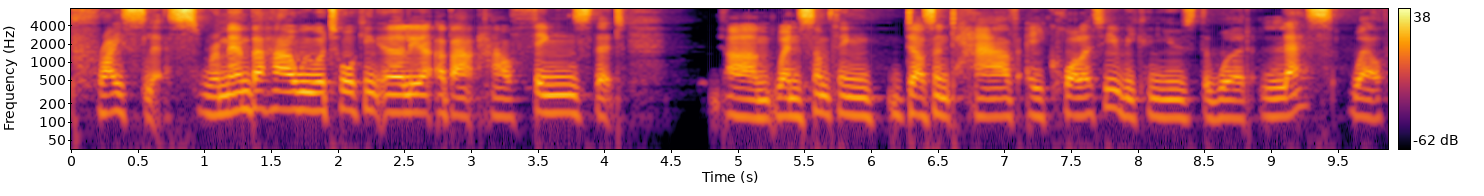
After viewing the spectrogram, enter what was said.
priceless. Remember how we were talking earlier about how things that, um, when something doesn't have a quality, we can use the word less? Well,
